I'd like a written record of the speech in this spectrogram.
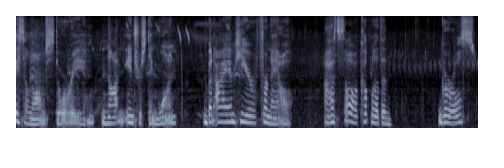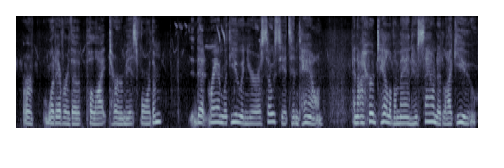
it's a long story and not an interesting one. But I am here for now. I saw a couple of the girls, or whatever the polite term is for them, that ran with you and your associates in town. And I heard tell of a man who sounded like you.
